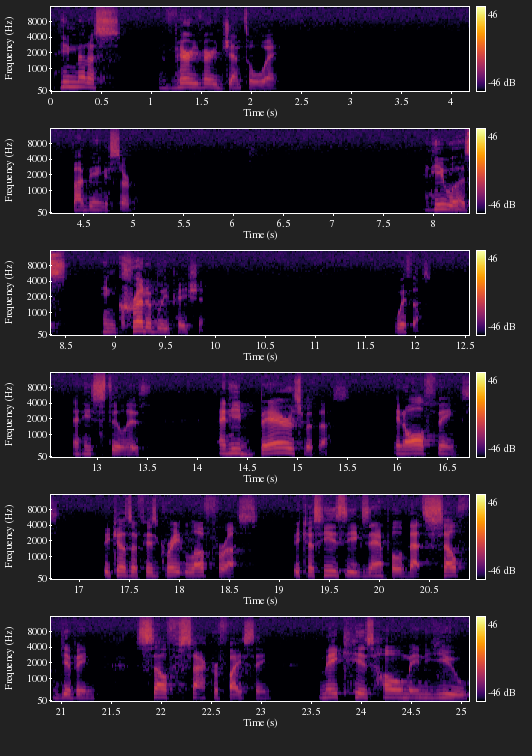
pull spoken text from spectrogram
And He met us in a very, very gentle way by being a servant. And he was incredibly patient with us. And he still is. And he bears with us in all things because of his great love for us, because he is the example of that self giving, self sacrificing, make his home in you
